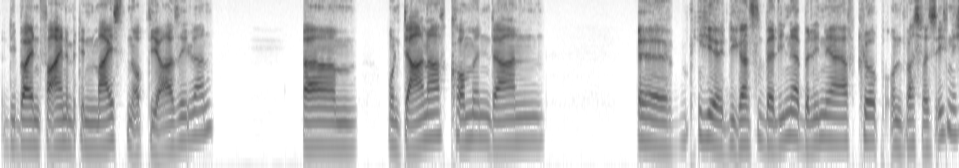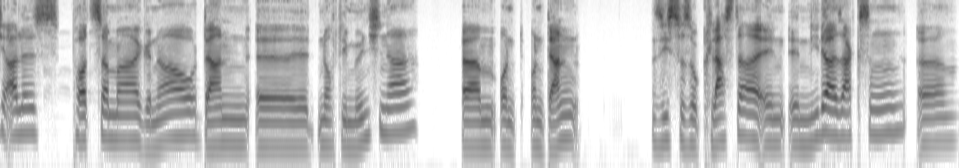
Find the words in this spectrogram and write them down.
die beiden Vereine mit den meisten Opti-A-Seglern. Ähm, und danach kommen dann äh, hier die ganzen Berliner, Berliner Yacht und was weiß ich nicht alles. Potsdamer, genau. Dann äh, noch die Münchner. Ähm, und, und dann siehst du so Cluster in, in Niedersachsen, ähm,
